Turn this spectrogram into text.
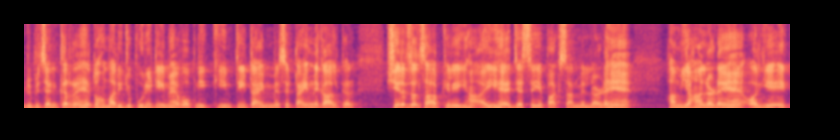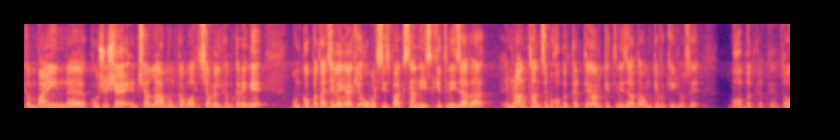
रिप्रेजेंट कर रहे हैं। तो हमारी जो पूरी टीम है वो अपनी कीमती टाइम में से टाइम निकाल कर शेर अफजल साहब के लिए यहाँ आई है, जैसे ये पाकिस्तान में लड़ रहे हैं। हम यहाँ लड़ रहे हैं और ये एक कम्बाइन कोशिश है। इन हम उनका बहुत अच्छा वेलकम करेंगे। उनको पता चलेगा कि ओवरसीज़ पाकिस्तानीज़ कितनी ज़्यादा इमरान खान से मोहब्बत करते हैं और कितनी ज़्यादा उनके वकीलों से मोहब्बत करते हैं। तो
